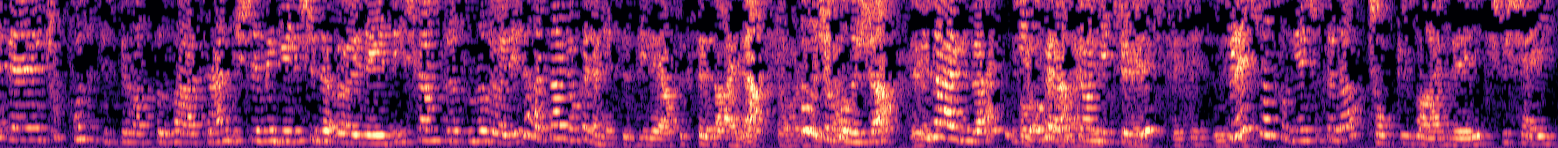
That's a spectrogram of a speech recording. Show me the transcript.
e, çok pozitif bir hasta zaten. İşleme gelişi de öyleydi. İşlem sırasında da öyleydi. Hatta lokal anesteziyle yaptık Seda'yla. Konuşa konuşa Evet. güzel güzel bir Çok operasyon geçirdik. kesinlikle. Süreç nasıl geçti Seda? çok güzeldi. Hiçbir şey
